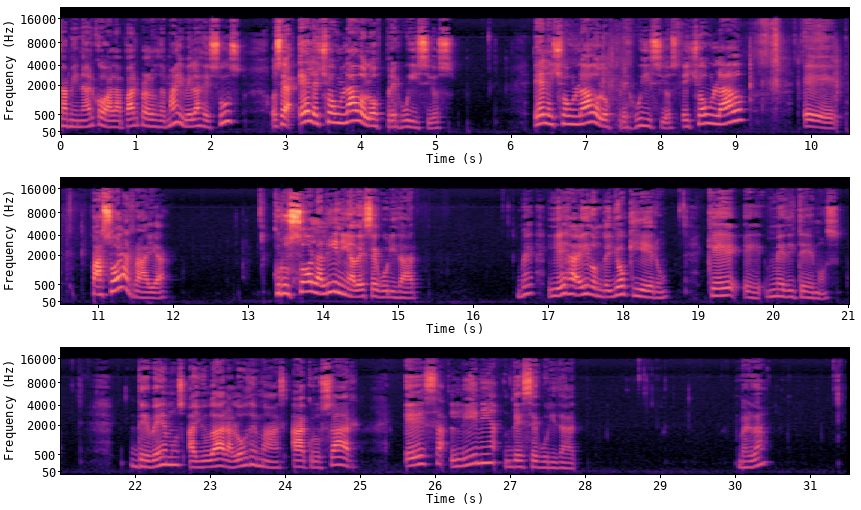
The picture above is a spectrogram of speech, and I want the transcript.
caminar a la par para los demás y ver a Jesús. O sea, él echó a un lado los prejuicios. Él echó a un lado los prejuicios, echó a un lado, eh, pasó la raya, cruzó la línea de seguridad. ¿Ve? Y es ahí donde yo quiero que eh, meditemos. Debemos ayudar a los demás a cruzar esa línea de seguridad. ¿Verdad?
